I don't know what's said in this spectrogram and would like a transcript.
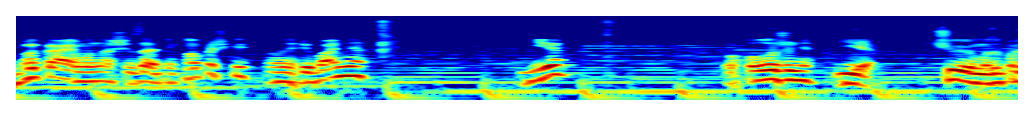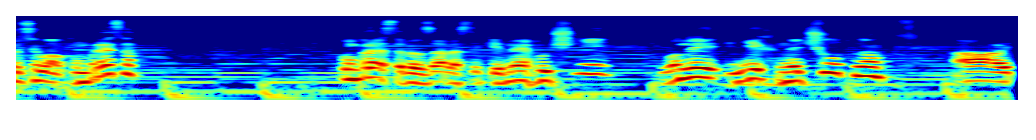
Вмикаємо наші задні кнопочки нагрівання. Є. Охолодження є. Чуємо, запрацював компресор. Компресори зараз такі не гучні, вони їх не чутно. А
